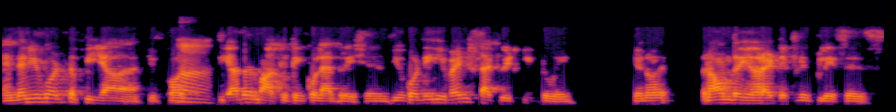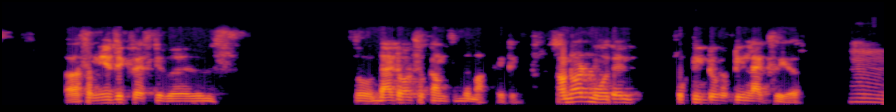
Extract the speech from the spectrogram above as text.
And then you got the PR, you've got huh. the other marketing collaborations, you've got the events that we keep doing, you know, around the year at different places, uh, some music festivals. So that also comes in the marketing. So not more than 14 to 15 lakhs a year Hmm.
